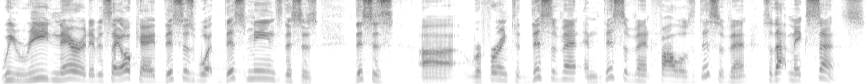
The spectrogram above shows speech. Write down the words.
We read narrative and say, okay, this is what this means. This is this is uh, referring to this event, and this event follows this event, so that makes sense.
